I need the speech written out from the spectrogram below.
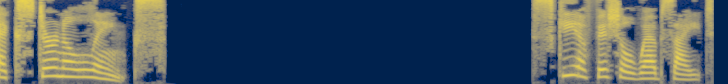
External links SCEE official website.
